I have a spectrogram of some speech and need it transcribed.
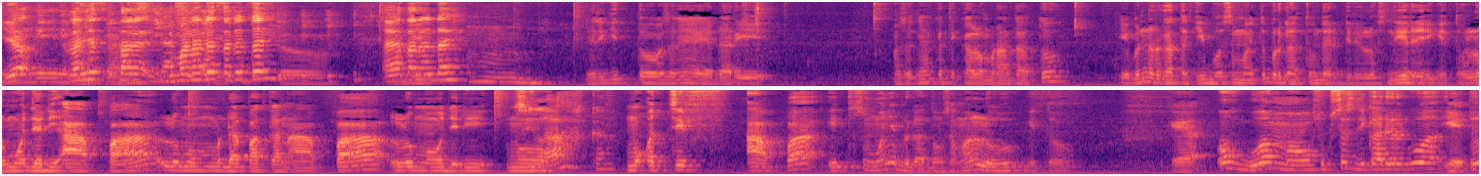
ya lanjut gimana deh tadi deh Gitu. eh tadi deh jadi gitu maksudnya ya dari maksudnya ketika lo merantau tuh ya bener kata Kibo semua itu bergantung dari diri lo sendiri gitu. Lo mau jadi apa lo mau mendapatkan apa lo mau jadi mau Silahkan. mau achieve apa itu semuanya bergantung sama lo gitu kayak oh gua mau sukses di karir gua ya itu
